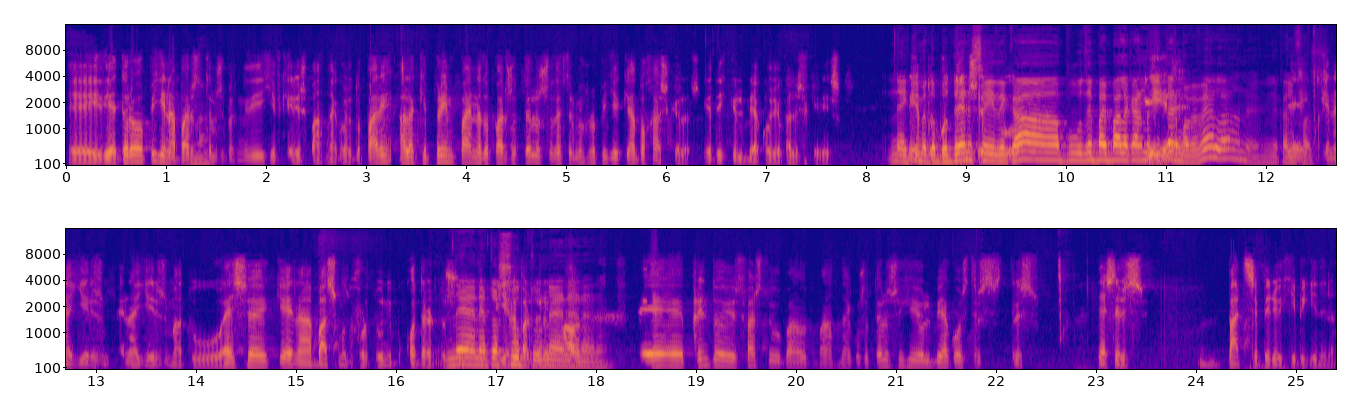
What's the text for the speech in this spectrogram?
ε, ιδιαίτερο. Πήγε να πάρει στο τέλος του παιχνίδι, είχε ευκαιρίες ο Παναθηναϊκός να το πάρει, αλλά και πριν πάει να το πάρει στο τέλος, στο δεύτερο μήχρονο πήγε και να το χάσει κιόλας. Γιατί έχει και ο Ολυμπιακός δύο καλές ευκαιρίες. Ναι, και Μία με με τον τον Ποντένσε Ποντένσε ειδικά που δεν πάει μπάλα καν μέχρι Ε, το τέρμα βέβαια, αλλά ναι, είναι καλή Ε, φάση. και ένα γύρισμα, ένα γύρισμα του Έσε και ένα μπάσιμο του Φορτούνη που κόντρα το σουτ. Ναι, και ναι, το πήγε να σουτ πάρει του, το ναι, ναι, rebound. ναι, ναι. Ε, πριν το σφάση του, Πα- του Παναθηναϊκού στο τέλος είχε ο Ολυμπιακός τέσσερις πάτησε περιοχή επικίνδυνα.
